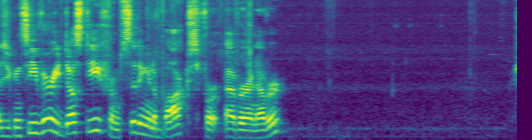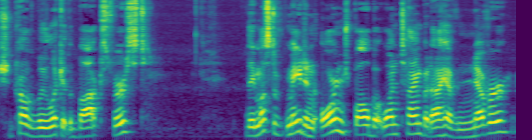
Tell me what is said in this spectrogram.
As you can see, very dusty from sitting in a box forever and ever. Should probably look at the box first. They must have made an orange bulb at one time, but I have never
